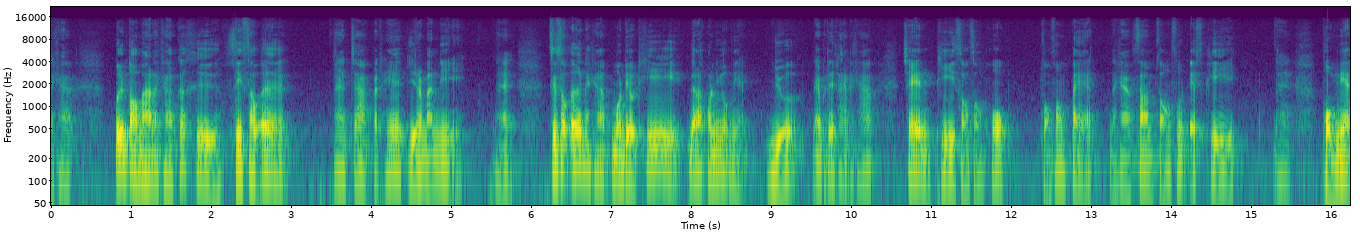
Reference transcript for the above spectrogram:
นะครับปืนต่อมานะครับก็คือซิกเซออร์นะจากประเทศเยอรมนีนะซิกเซออร์นะครับโมเดลที่ได้รับความนิยมเนี่ยเยอะในประเทศไทยนะครับ เช่น P226 228 นะครับ 320 SP นะผมเนี่ย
